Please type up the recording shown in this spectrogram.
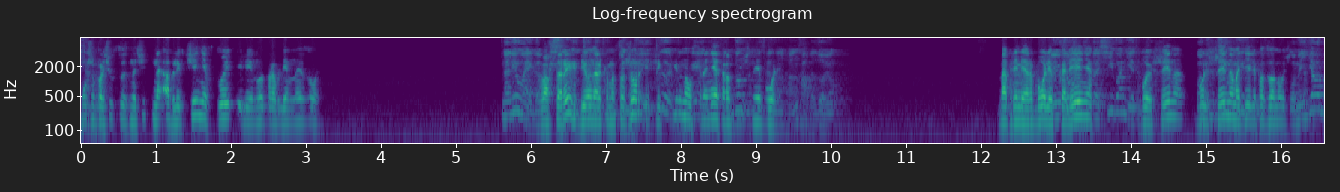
можем почувствовать значительное облегчение в той или иной проблемной зоне. Во-вторых, бионаркомассажер эффективно устраняет различные боли. Например, боли в коленях, боль в, шейно, боль в шейном отделе позвоночника,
